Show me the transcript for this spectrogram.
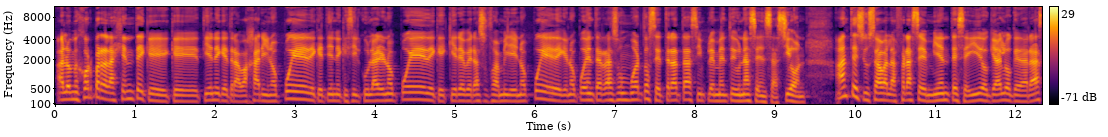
a lo mejor para la gente que, que tiene que trabajar y no puede, que tiene que circular y no puede, que quiere ver a su familia y no puede, que no puede enterrar a sus muertos, se trata simplemente de una sensación. Antes se usaba la frase miente seguido que algo quedarás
